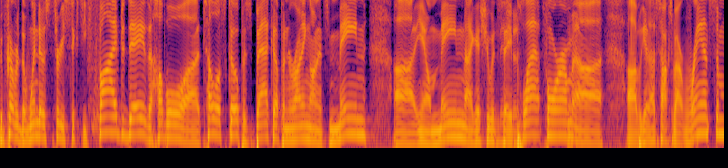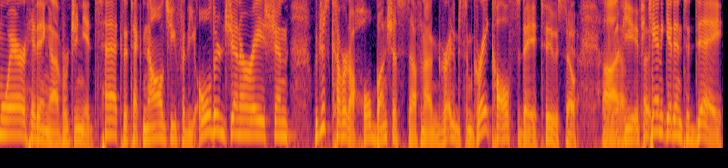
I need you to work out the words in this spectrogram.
we've covered the Windows 365 today. The Hubble uh, telescope is back up and running on its main uh, you know main I guess you would say Mission. platform. Uh, uh, we got talked about ransomware hitting uh, Virginia Tech, the technology for the older generation. We've just covered a whole bunch of stuff and uh, great, some great calls today too. So uh, if you if you can't get in today,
